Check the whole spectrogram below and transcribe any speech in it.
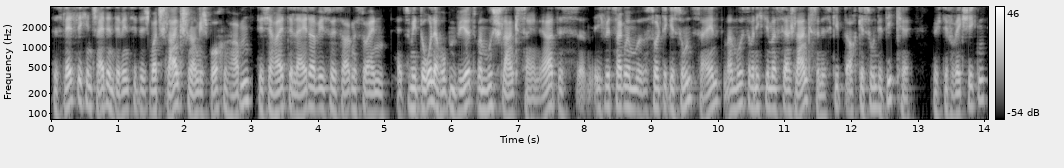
Das letztlich Entscheidende, wenn Sie das Wort schlank schon angesprochen haben, das ja heute leider, wie soll ich sagen, so ein äh, zum Idol erhoben wird, man muss schlank sein. Ja, das, äh, ich würde sagen, man sollte gesund sein. Man muss aber nicht immer sehr schlank sein. Es gibt auch gesunde Dicke, möchte ich vorwegschicken.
